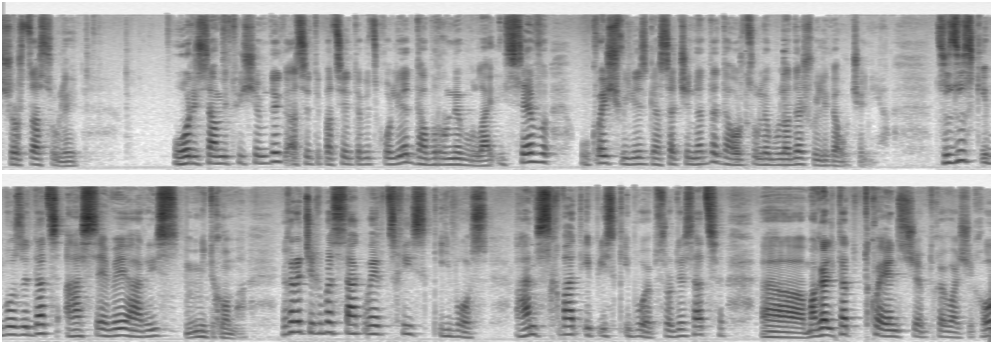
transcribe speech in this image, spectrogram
შორსწასული 2-3 თვის შემდეგ ასეთი პაციენტებიც ყოლია დაბრუნებულა ისევ უკვე შვილის გასაჩენად და დაორწულებულა და შვილი გაუჩენია. ძუძუს კიბოზედაც ასევე არის მიდგომა. ეხლა შეიძლება საკვერცხის კიბოს ან სხვა ტიპის კიბოებს, როდესაც მაგალითად თქვენს შემთხვევაში ხო,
